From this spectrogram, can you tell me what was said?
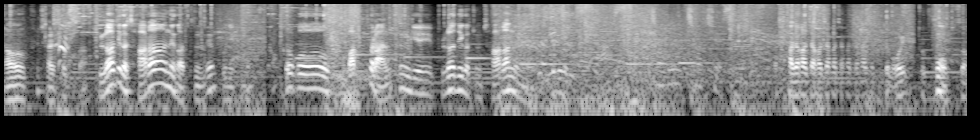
아우 풀잘 썼다. 블라디가 잘하는 애 같은데 보니까. 저거 마플 안쓴 게 블라디가 좀 잘하는 애. 가자 가자 가자 가자 가자 가자 저 어이 저궁 없어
